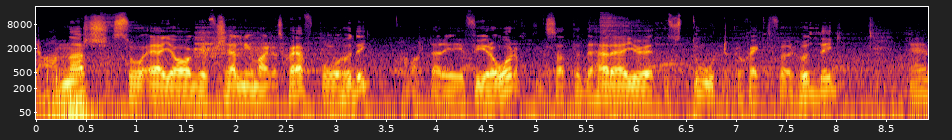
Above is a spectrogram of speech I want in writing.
Ja, annars så är jag försäljning och marknadschef på Hudig. Jag har varit där i fyra år. Så att det här är ju ett stort projekt för Hudig. Eh,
